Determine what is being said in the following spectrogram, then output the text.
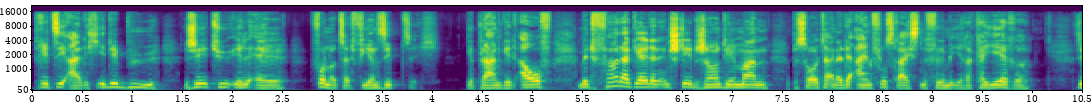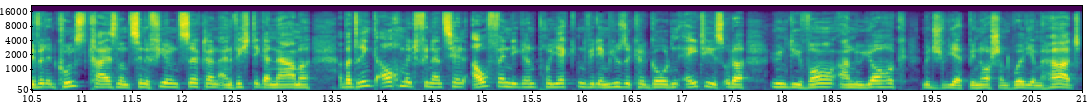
dreht sie eilig ihr Debüt, J'ai tu il elle, von 1974. Ihr Plan geht auf, mit Fördergeldern entsteht Jean Dillman, bis heute einer der einflussreichsten Filme ihrer Karriere. Sie wird in Kunstkreisen und cinephilen Zirkeln ein wichtiger Name, aber dringt auch mit finanziell aufwendigeren Projekten wie dem Musical Golden 80s oder Un Divan à New York mit Juliette Binoche und William Hurt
